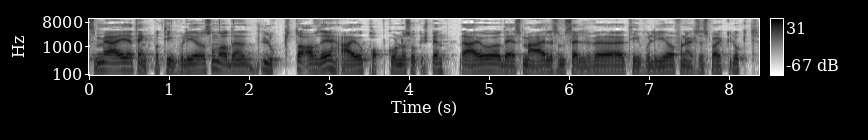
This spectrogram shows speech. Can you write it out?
som jeg tenker på tivoli og sånn, da, den lukta av det er jo popkorn og sukkerspinn. Det er jo det som er liksom selve tivoli og fornøyelsesparklukt.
